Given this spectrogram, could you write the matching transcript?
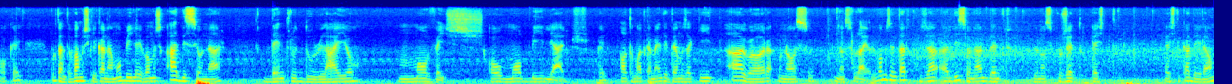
ok? Portanto, vamos clicar na mobília e vamos adicionar dentro do layer móveis ou mobiliários. Okay? Automaticamente temos aqui agora o nosso nosso layer. Vamos tentar já adicionar dentro do nosso projeto este este cadeirão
